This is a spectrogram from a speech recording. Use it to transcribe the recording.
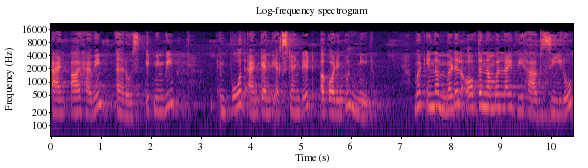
and are having arrows. It mean be and both and can be extended according to need. But in the middle of the number line we have 0.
